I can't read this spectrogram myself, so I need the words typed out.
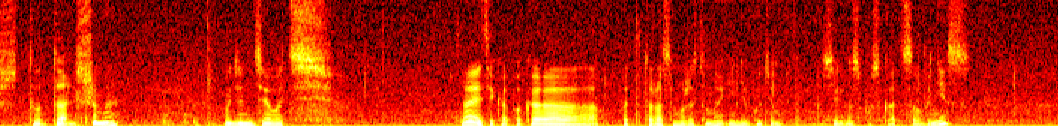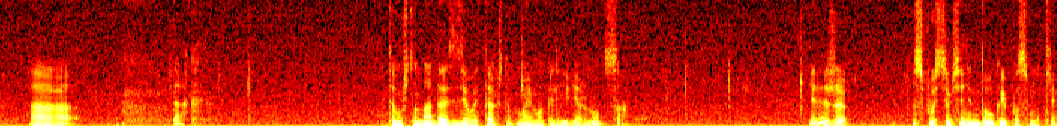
что дальше мы будем делать? Знаете-ка, пока в этот раз, может, мы и не будем сильно спускаться вниз. А, так. Потому что надо сделать так, чтобы мы могли вернуться. Или же спустимся недолго и посмотрим,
